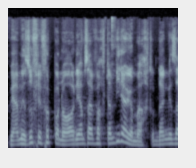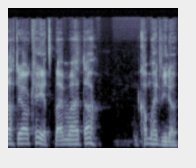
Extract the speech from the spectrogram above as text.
wir haben hier so viel Football know die haben es einfach dann wieder gemacht und dann gesagt, ja, okay, jetzt bleiben wir halt da und kommen halt wieder.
